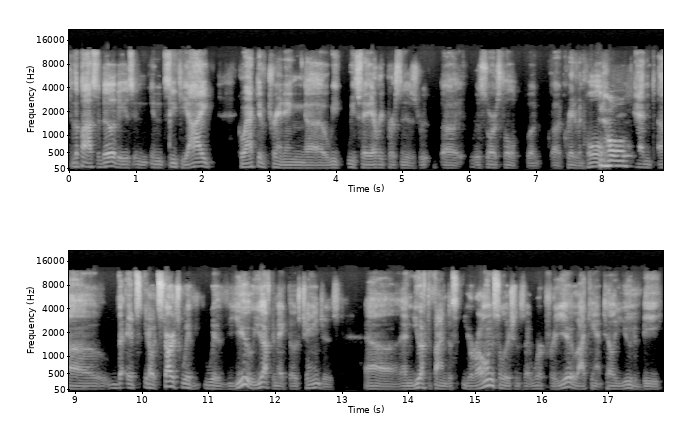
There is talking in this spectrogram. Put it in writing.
to the possibilities in in cti coactive training uh, we we say every person is uh, resourceful uh, uh, creative and whole, and, whole. and uh, it's you know it starts with with you you have to make those changes uh, and you have to find this, your own solutions that work for you. I can't tell you to be.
